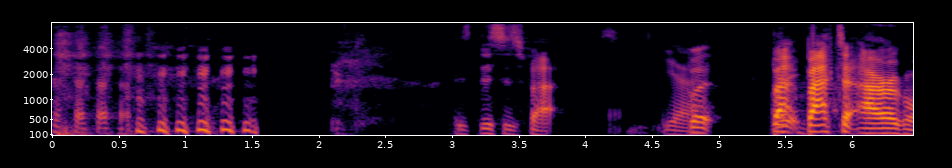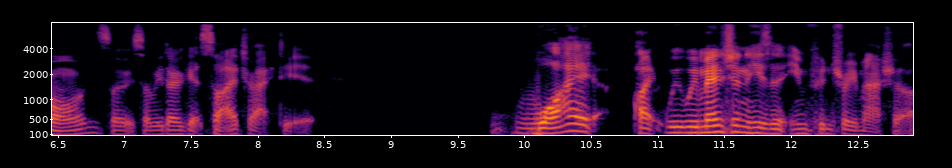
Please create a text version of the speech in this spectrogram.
this this is fat. Yeah, But back back to Aragorn, so so we don't get sidetracked here. Why? Like we we mentioned he's an infantry masher.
